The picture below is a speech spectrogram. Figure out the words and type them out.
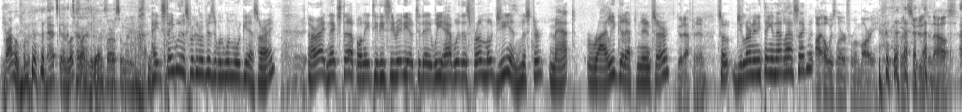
Yeah. Probably. Matt's got It a looks ton. like he Let does. borrow some money. Hey, stay with us. We're going to visit with one more guest, all right? All right, next up on ATDC Radio today, we have with us from Mogean, Mr. Matt Riley. Good afternoon, sir. Good afternoon. So, did you learn anything in that last segment? I always learn from Amari when Sudu's in the house.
